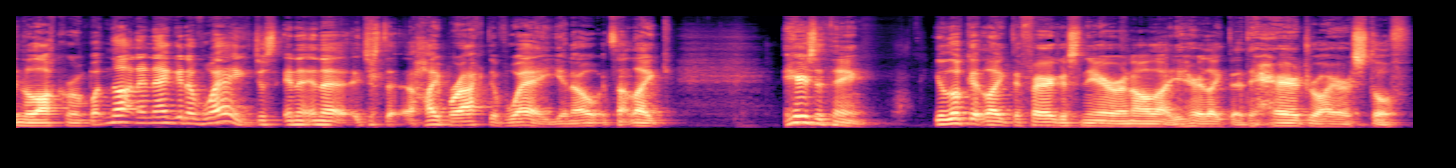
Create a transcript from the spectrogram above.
in the locker room, but not in a negative way. Just in a, in a just a hyperactive way. You know, it's not like. Here's the thing: you look at like the Ferguson era and all that. You hear like the, the hair dryer stuff.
